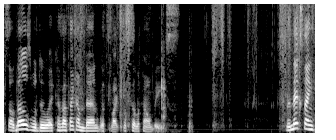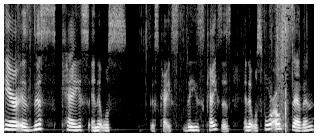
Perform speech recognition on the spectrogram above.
So those will do it because I think I'm done with like the silicone beads. The next thing here is this case and it was this case, these cases, and it was 407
